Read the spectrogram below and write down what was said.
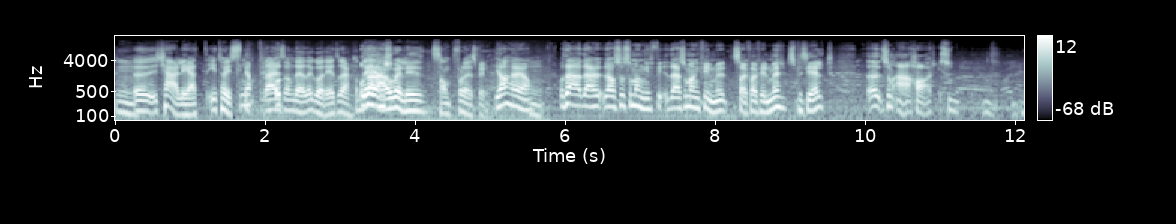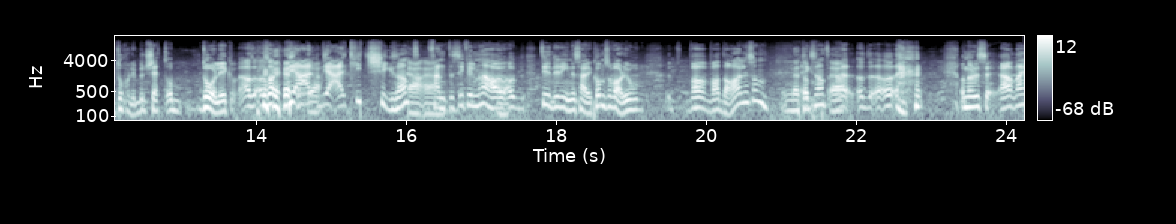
Mm. Uh, kjærlighet i tøysen. Ja, Det er liksom det det går i, tror jeg. Og og det det er er jo veldig sant for deres film. Ja, ja, ja. Mm. Og det er, det, er, det er også så mange, det er så mange filmer, sci-fi-filmer spesielt, eh, som er, har så dårlig budsjett og dårlig altså, altså, de, er, Ja. de er kitsch, ikke sant? Ja, ja. Fantasy-filmene har Ja. og Til 'Ringenes herre' kom, så var det jo Hva, hva da, liksom? Nettopp. Ikke sant? Ja. Eh, Og, og, og når du ser Ja, nei,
